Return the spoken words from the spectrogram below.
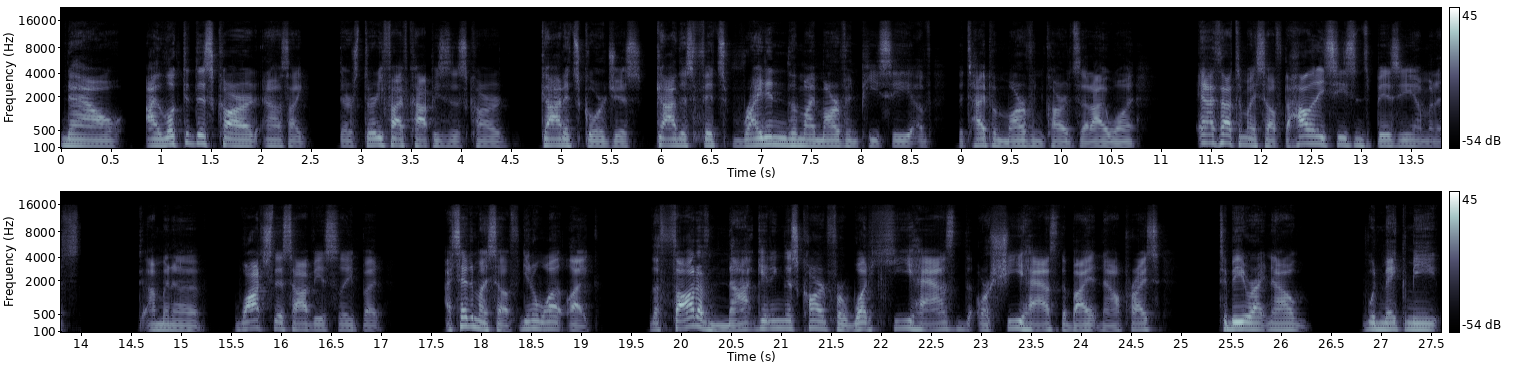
Now, I looked at this card and I was like, there's 35 copies of this card. God, it's gorgeous. God, this fits right into my Marvin PC of the type of Marvin cards that I want. And I thought to myself, the holiday season's busy. I'm to I'm to watch this obviously, but I said to myself, you know what? Like the thought of not getting this card for what he has or she has the buy it now price to be right now would make me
